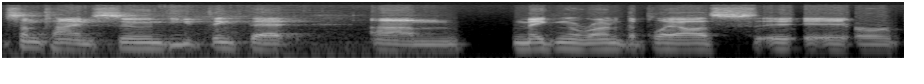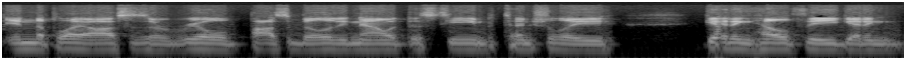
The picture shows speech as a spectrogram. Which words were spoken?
sometime soon. Do you think that um, making a run at the playoffs i- i- or in the playoffs is a real possibility now with this team potentially getting healthy, getting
